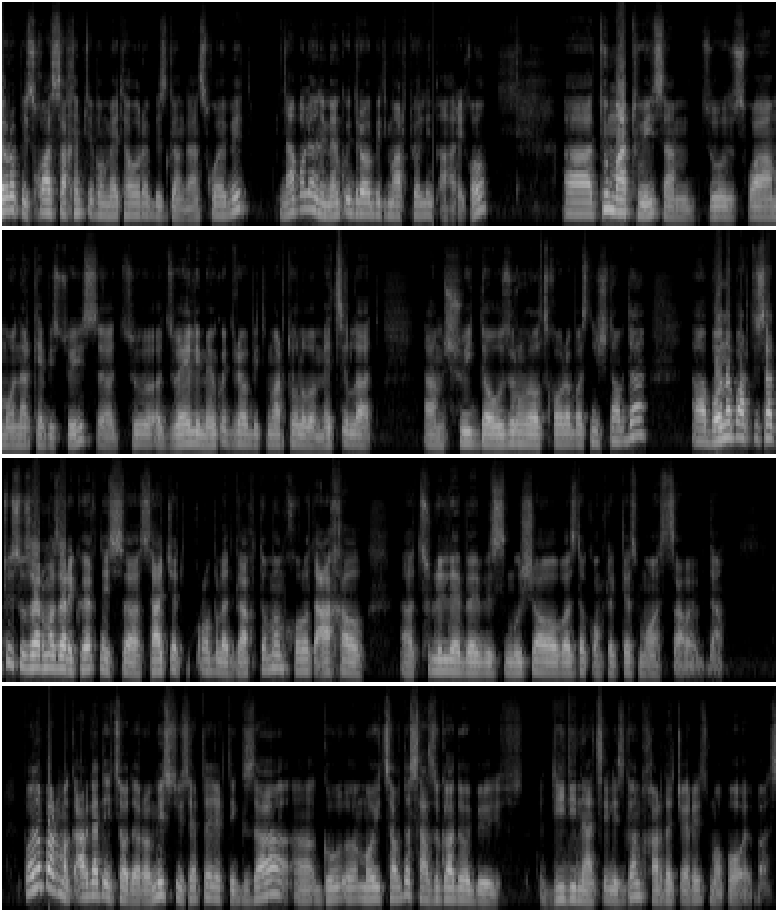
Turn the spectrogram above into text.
ევროპის სხვა სახელმწიფო მეთაურებისგან განსხვავებით, ნაპოლეონი მემკვიდრეობით მართველი არ იყო. თუ მათთვის ამ სხვა მონარქებისთვის ძველი მემკვიდრეობით მართლობა მეწილად ამ შვიდ და უზრუნველ ცხოვრებას ნიშნავდა ბონაპარტისათვის უზარმაზარი ქვეყნის საჭეთ პრობლემად გახდომა მხოლოდ ახალ ცვლილებების მუშაობას და კონფლიქტებს მოასწავებდა. ბონაპარტმა კარგად იცოდა რომ მისთვის ერთ-ერთი გზა მოიცავდა საზოგადოების დიდი ნაწილისგან ხარდაჭერის მოპოვებას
